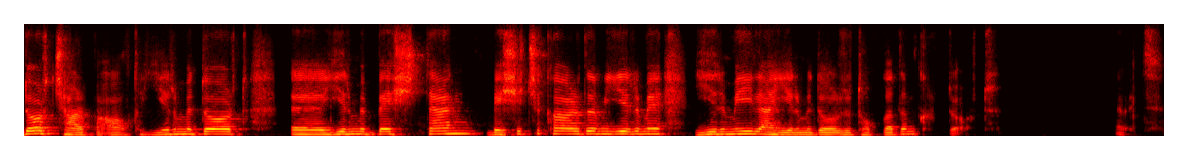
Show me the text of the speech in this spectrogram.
4 çarpı 6 24. 25'ten 5'i çıkardım 20. 20 ile 24'ü topladım 44. Evet.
